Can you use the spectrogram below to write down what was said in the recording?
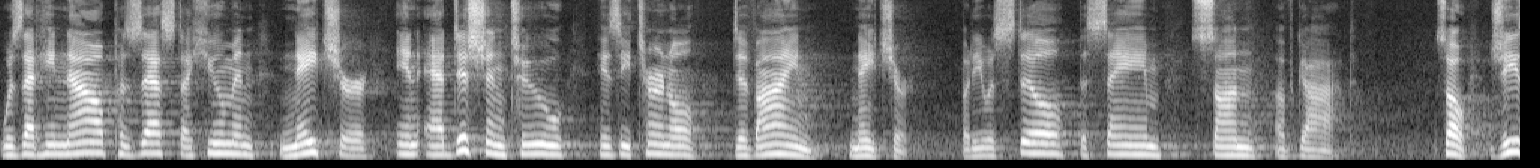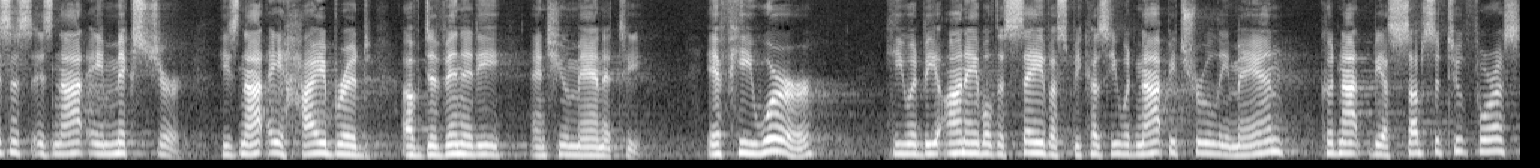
was that he now possessed a human nature in addition to his eternal divine nature. But he was still the same Son of God. So, Jesus is not a mixture, he's not a hybrid of divinity and humanity. If he were, he would be unable to save us because he would not be truly man, could not be a substitute for us,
